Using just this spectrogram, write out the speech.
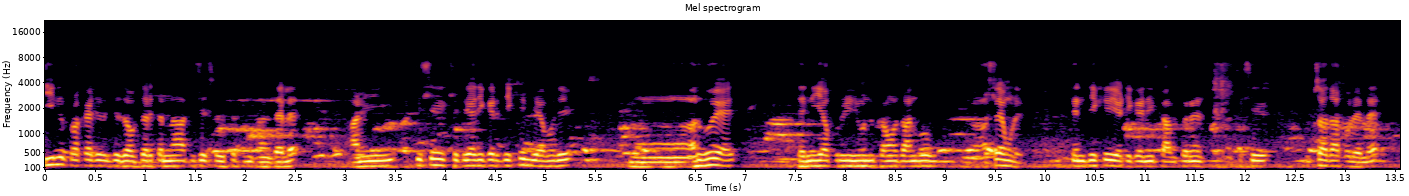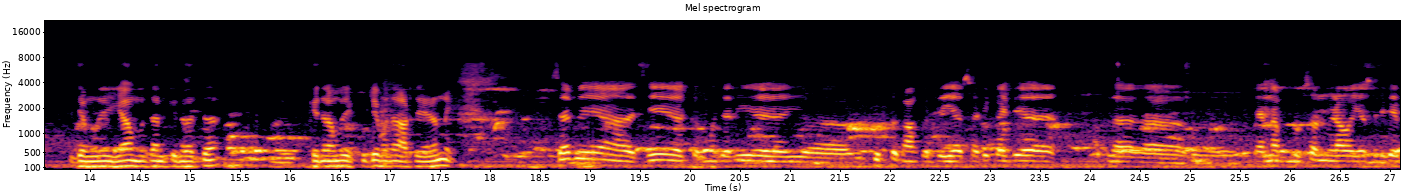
तीन प्रकारच्या त्यांची जबाबदारी त्यांना अतिशय सविस्तर सांगण्यात आल्या आणि अतिशय क्षेत्रीय अधिकारी देखील यामध्ये अनुभवी आहेत. त्यांनी यापूर्वी निवडणूक कामाचा अनुभव असल्यामुळे त्यांनी देखील या ठिकाणी काम करण्यास अतिशय उत्साह दाखवलेला आहे. त्याच्यामुळे या मतदान केंद्राचा केंद्रामध्ये कुठले मतदान अडचण येणार नाही. साहेब जे कर्मचारी उत्कृष्ट काम करते यासाठी काय ते आपला त्यांना प्रोत्साहन मिळावं यासाठी काही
